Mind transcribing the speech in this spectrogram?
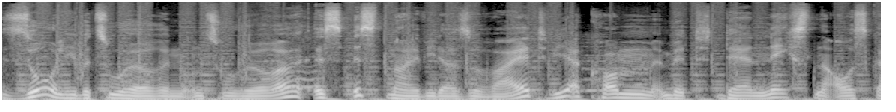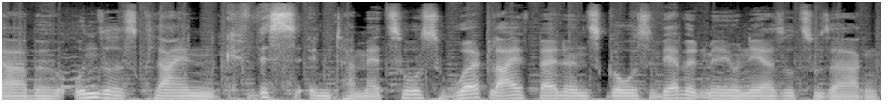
So, liebe Zuhörerinnen und Zuhörer, es ist mal wieder soweit. Wir kommen mit der nächsten Ausgabe unseres kleinen Quiz-Intermezzos. Work-Life-Balance goes Wer wird Millionär sozusagen.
